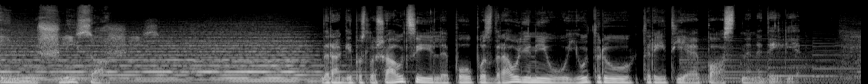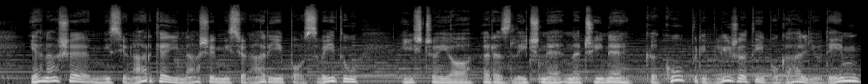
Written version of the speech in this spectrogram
In šli so. Dragi poslušalci, lepo pozdravljeni v jutru tretje postne nedelje. Ja, naše misionarke in naši misionarji po svetu iščejo različne načine, kako približati Boga ljudem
